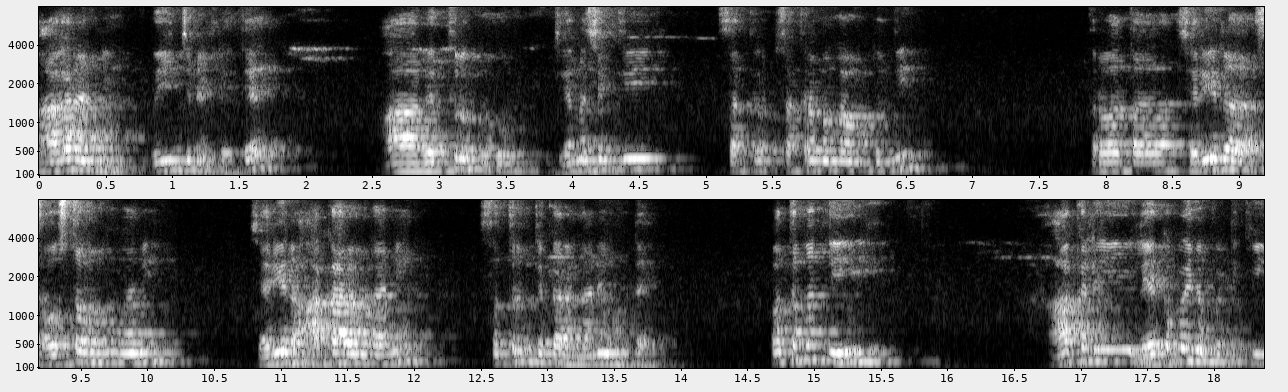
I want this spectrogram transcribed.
ఆహారాన్ని భుజించినట్లయితే ఆ వ్యక్తులకు జీర్ణశక్తి సక్ర సక్రమంగా ఉంటుంది. తర్వాత శరీర సౌష్ఠవం కానీ శరీర ఆకారం కానీ సంతృప్తికరంగానే ఉంటాయి. కొంతమంది ఆకలి లేకపోయినప్పటికీ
